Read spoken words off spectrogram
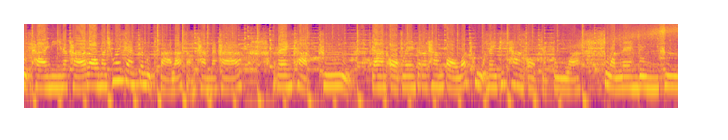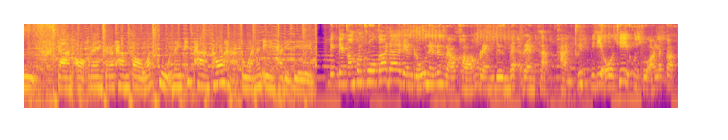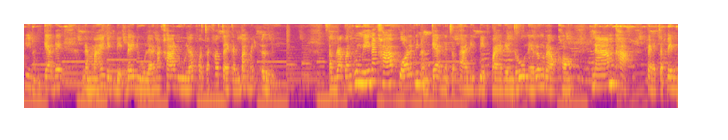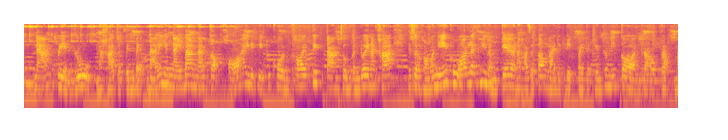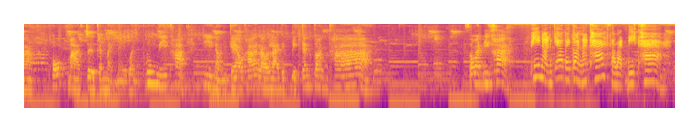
สุดท้ายนี้นะคะ เรามาช่วยกันสรุปสาระสำคัญนะคะ แรงผลักคือ การออกแรงกระทำต่อวัตถุในทิศทางออกจากตัว ส่วนแรงดึงคือ การออกแรงกระทำต่อวัตถุในทิศทางเข้าหาตัวนั่นเองค่ะเด็กๆเด็กๆ ของคุณครูก็ได้เรียนรู้ในเรื่องราวของแรงดึงและแรงผลักผ่านคลิปวิดีโอที่คุณครูออสและก็พี่หนอนแก้วได้นำมาให้เด็กๆ ได้ดูแล้วนะคะ ดูแล้วพอจะเข้าใจกันบ้างไหมเอ่ย สำหรับวันพรุ่งนี้นะคะครูออสและพี่หนอนแก้วเนี่ยจะพาเด็กๆไปเรียนรู้ในเรื่องราวของน้ำค่ะ แต่จะเป็นน้ำเปลี่ยนรูปนะคะ จะเป็นแบบไหนยังไงบ้างนั้นก็ขอให้เด็กๆทุกคนคอยติดตามชมกันด้วยนะคะ ในส่วนของวันนี้ครูออสและพี่หนอนแก้วนะคะ จะต้องลาเด็ก ๆ ไปแต่เพียงเท่านี้ก่อนเรากลับมาพบมาเจอกันใหม่ในวันพรุ่งนี้ค่ะ พี่หนอนแก้วคะเราลาเด็กๆกันก่อนค่ะ สวัสดีค่ะ พี่หนอนแก้วไปก่อนนะคะ สวัสดีค่ะ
